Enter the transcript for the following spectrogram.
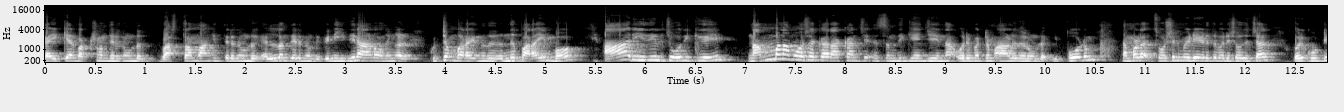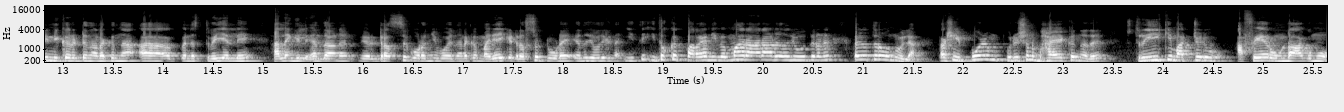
കഴിക്കാൻ ഭക്ഷണം തരുന്നുണ്ട് വസ്ത്രം വാങ്ങി തരുന്നുണ്ട് എല്ലാം തരുന്നുണ്ട്. പിന്നെ ഇതിനാണോ നിങ്ങൾ കുറ്റം പറയുന്നത് എന്ന് പറയുമ്പോൾ ആ രീതിയിൽ ചോദിക്കുകയും നമ്മളെ മോശക്കാരാക്കാൻ ശ്രദ്ധിക്കുകയും ചെയ്യുന്ന ഒരു പറ്റം ആളുകളുണ്ട്. ഇപ്പോഴും നമ്മുടെ സോഷ്യൽ മീഡിയ എടുത്ത് പരിശോധിച്ചാൽ ഒരു കുട്ടി നിക്കറിട്ട് നടക്കുന്ന പിന്നെ സ്ത്രീയല്ലേ? അല്ലെങ്കിൽ എന്താണ് ഡ്രസ്സ് കുറഞ്ഞു പോയത് നിനക്ക് മര്യാദയ്ക്ക് ഡ്രസ്സ് ഇട്ടൂടെ എന്ന് ചോദിക്കുന്ന ഇത് ഇതൊക്കെ പറയാൻ ഇവന്മാർ ആരാണ് എന്ന ചോദ്യത്തിന് ഒരു ഉത്തരവൊന്നുമില്ല പക്ഷെ ഇപ്പോഴും പുരുഷൻ ഭയക്കുന്നത് സ്ത്രീക്ക് മറ്റൊരു അഫെയർ ഉണ്ടാകുമോ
